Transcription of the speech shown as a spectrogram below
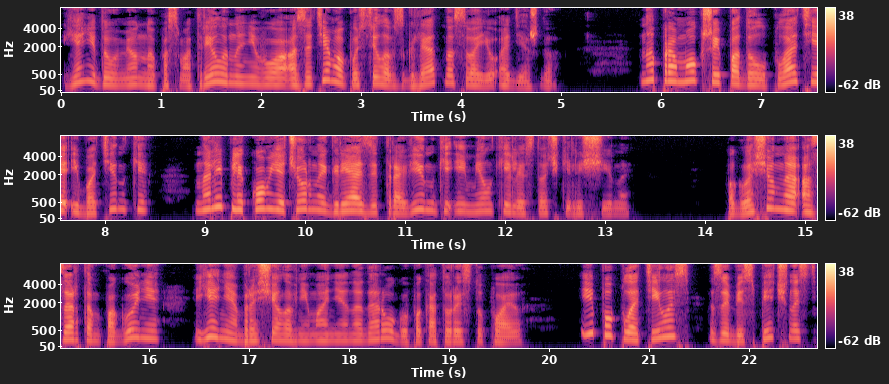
Я недоуменно посмотрела на него, а затем опустила взгляд на свою одежду. На промокший подол платья и ботинки налипли комья черной грязи, травинки и мелкие листочки лещины. Поглощенная азартом погони, я не обращала внимания на дорогу, по которой ступаю, и поплатилась за беспечность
